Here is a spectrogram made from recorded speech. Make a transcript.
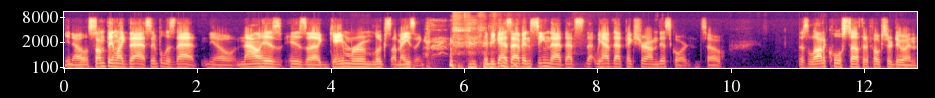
You know, something like that, simple as that. You know, now his his uh, game room looks amazing. if you guys haven't seen that, that's that we have that picture on Discord. So there's a lot of cool stuff that folks are doing,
